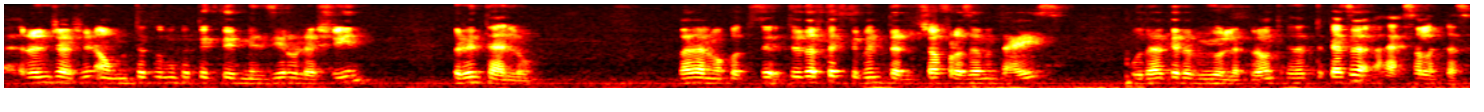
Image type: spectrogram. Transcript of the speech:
range عشرين أو ممكن تكتب من zero لعشرين print hello بدل ما كنت تقدر تكتب انت الشفرة زي ما انت عايز وده كده بيقول لك لو انت كتبت كذا هيحصل لك كذا.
